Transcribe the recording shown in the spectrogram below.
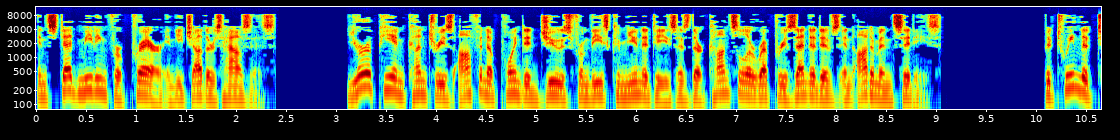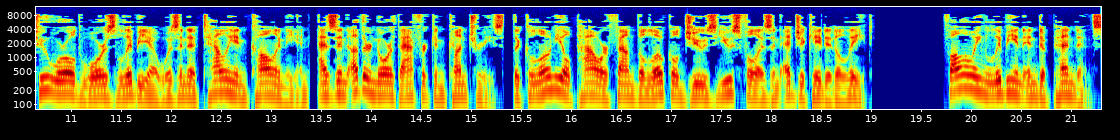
instead meeting for prayer in each other's houses. European countries often appointed Jews from these communities as their consular representatives in Ottoman cities. Between the two world wars Libya was an Italian colony and, as in other North African countries, the colonial power found the local Jews useful as an educated elite. Following Libyan independence,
